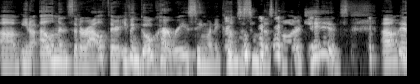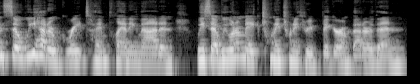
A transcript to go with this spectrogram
um, you know, elements that are out there, even go kart racing when it comes to some of the smaller kids. Um, and so we had a great time planning that. And we said we want to make 2023 bigger and better than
